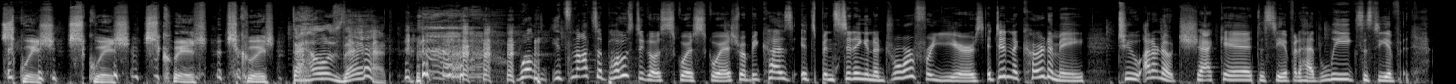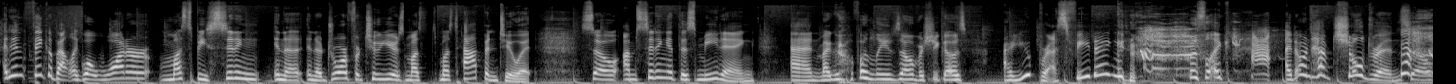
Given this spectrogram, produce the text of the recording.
Squish, squish, squish, squish. The hell is that? well, it's not supposed to go squish squish, but because it's been sitting in a drawer for years, it didn't occur to me to I don't know check it to see if it had leaks, to see if I didn't think about like what water must be sitting in a in a drawer for two years must must happen to it. So I'm sitting at this meeting, and my girlfriend leaves over. She goes. Are you breastfeeding? I was like, I don't have children, so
